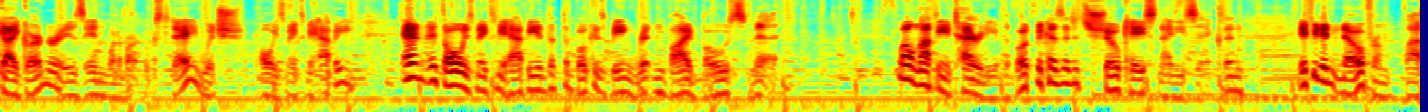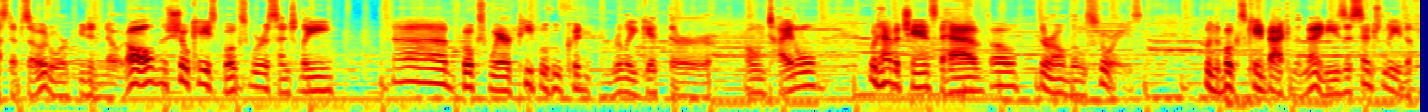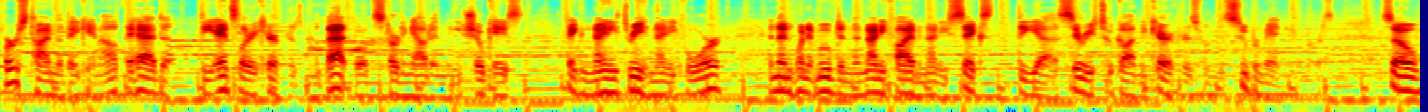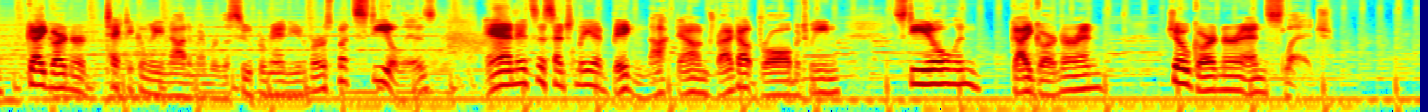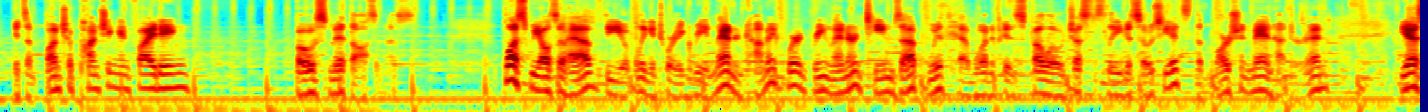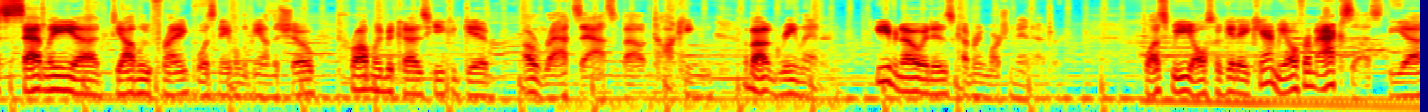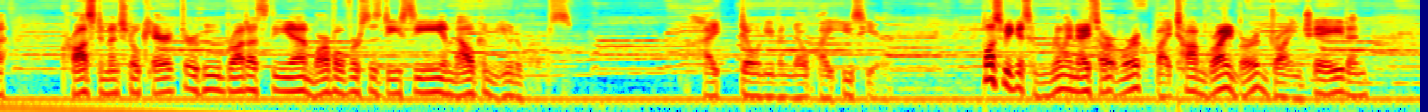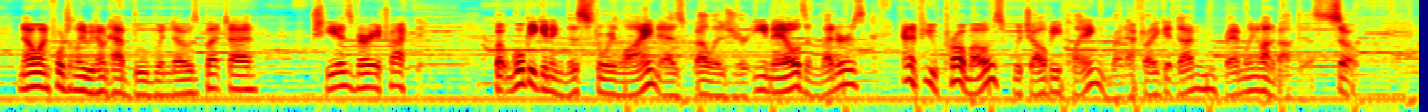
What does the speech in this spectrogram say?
Guy Gardner is in one of our books today, which always makes me happy, and it always makes me happy that the book is being written by Beau Smith. Well, not the entirety of the book because it is Showcase 96, and if you didn't know from last episode, or you didn't know at all, the Showcase books were essentially uh, books where people who couldn't really get their own title would have a chance to have, oh, their own little stories. When the books came back in the 90s, essentially the first time that they came out, they had the ancillary characters from the Bat books starting out in the Showcase, I think 93 and 94. And then when it moved into 95 and 96, the uh, series took on the characters from the Superman universe. So, Guy Gardner technically not a member of the Superman universe, but Steel is, and it's essentially a big knockdown, drag-out brawl between Steel and Guy Gardner and Joe Gardner and Sledge. It's a bunch of punching and fighting, Beau Smith awesomeness. Plus, we also have the obligatory Green Lantern comic where Green Lantern teams up with one of his fellow Justice League associates, the Martian Manhunter. And yes, sadly, uh, Diabolu Frank wasn't able to be on the show, probably because he could give a rat's ass about talking about Green Lantern, even though it is covering Martian Manhunter. Plus, we also get a cameo from Access, the uh, cross dimensional character who brought us the uh, Marvel vs. DC Amalgam universe. I don't even know why he's here. Plus, we get some really nice artwork by Tom Grindberg drawing Jade, and no, unfortunately, we don't have boob windows, but uh, she is very attractive. But we'll be getting this storyline as well as your emails and letters, and a few promos, which I'll be playing right after I get done rambling on about this. So,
